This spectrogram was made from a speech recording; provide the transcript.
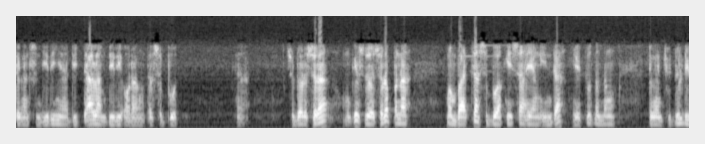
dengan sendirinya di dalam diri orang tersebut. Nah, saudara-saudara, mungkin saudara-saudara pernah membaca sebuah kisah yang indah yaitu tentang dengan judul di,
